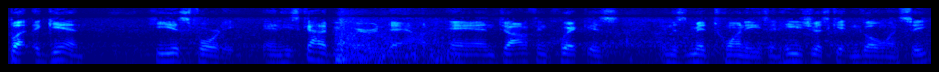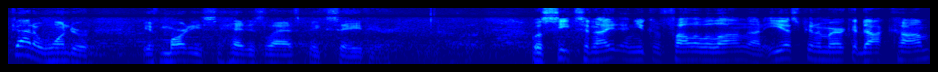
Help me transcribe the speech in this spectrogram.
but again, he is 40 and he's got to be wearing down. And Jonathan Quick is in his mid 20s and he's just getting going. So you got to wonder if Marty's had his last big save here. We'll see tonight, and you can follow along on ESPNAmerica.com.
